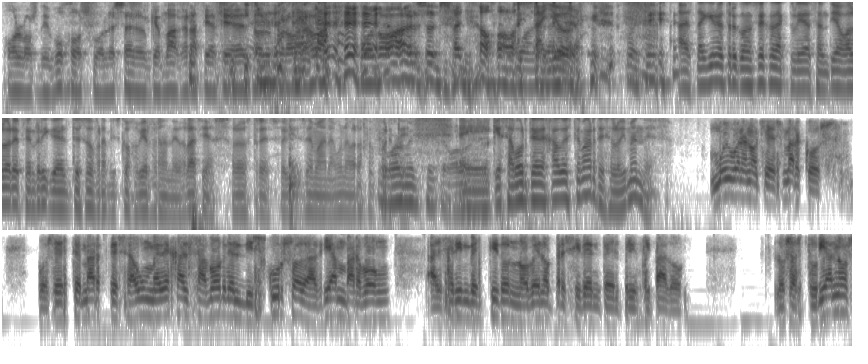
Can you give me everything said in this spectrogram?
o los dibujos suele ser el que más gracia tiene de todo el programa, o no haberse ensañado yo. Pues sí. Hasta aquí nuestro consejo de actualidad Santiago Álvarez Enrique del Teso Francisco Javier Fernández. Gracias a los tres. Feliz semana. Un abrazo fuerte. Igualmente. Eh, ¿Qué sabor te ha dejado este martes, Eloy Méndez? Muy buenas noches, Marcos. Pues este martes aún me deja el sabor del discurso de Adrián Barbón al ser investido noveno presidente del Principado. Los asturianos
